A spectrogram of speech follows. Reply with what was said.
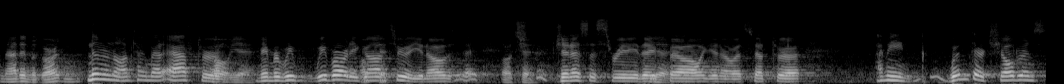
not in the garden. No, no, no. I'm talking about after. Oh, yeah. Remember, we've, we've already gone Okay. through, you know, Okay. Genesis 3, they Yeah. fell, you know, etc. I mean, wouldn't their children's,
